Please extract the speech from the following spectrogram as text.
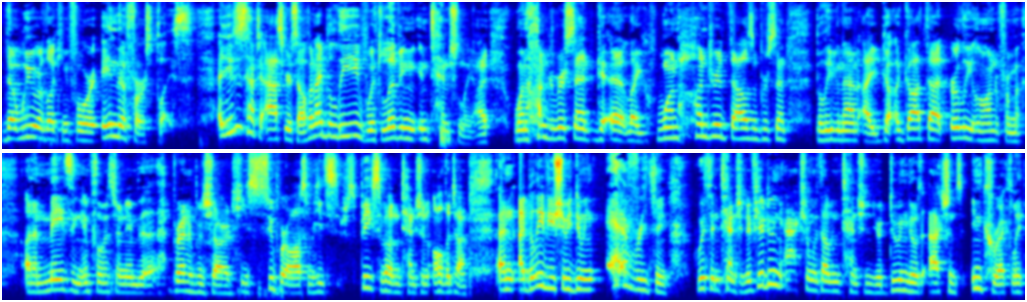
that we were looking for in the first place. And you just have to ask yourself, and I believe with living intentionally, I 100% get, uh, like 100,000% believe in that. I got, that early on from an amazing influencer named uh, Burchard. He's super awesome. He speaks about intention all the time. And I believe you should be doing everything with intention. If you're doing action without intention, you're doing those actions incorrectly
